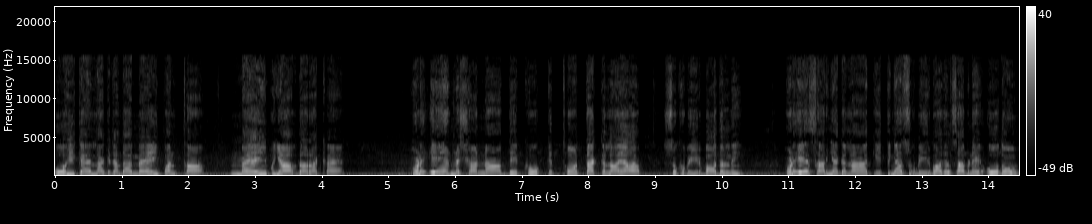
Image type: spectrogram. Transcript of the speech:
ਉਹੀ ਕਹਿਣ ਲੱਗ ਜਾਂਦਾ, ਮੈਂ ਹੀ ਪੰਥਾਂ ਮੈਂ ਹੀ ਪੰਜਾਬ ਦਾ ਰਾਖਾ ਹੈ। ਹੁਣ ਇਹ ਨਿਸ਼ਾਨਾ ਦੇਖੋ ਕਿੱਥੋਂ ਤੱਕ ਲਾਇਆ ਸੁਖਬੀਰ ਬਾਦਲ ਨੇ। ਹੁਣ ਇਹ ਸਾਰੀਆਂ ਗੱਲਾਂ ਕੀਤੀਆਂ ਸੁਖਬੀਰ ਬਾਦਲ ਸਾਹਿਬ ਨੇ ਉਦੋਂ,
